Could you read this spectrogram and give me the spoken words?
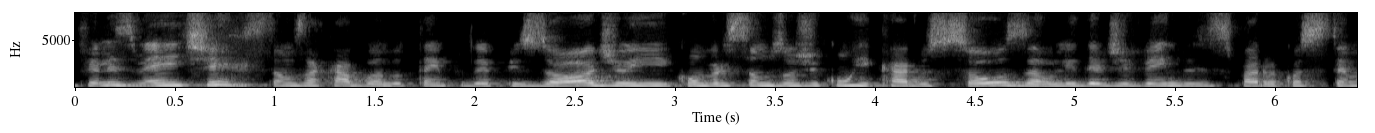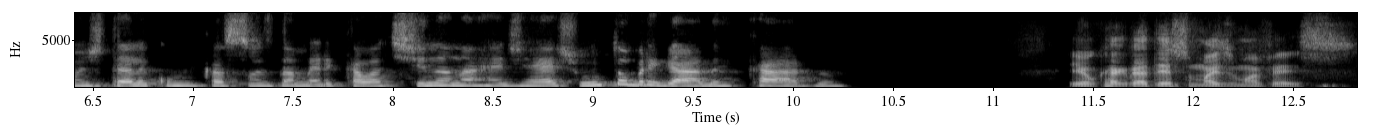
Infelizmente, estamos acabando o tempo do episódio e conversamos hoje com o Ricardo Souza, o líder de vendas para o ecossistema de telecomunicações da América Latina na Red Hat. Muito obrigada, Ricardo. Eu que agradeço mais uma vez.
